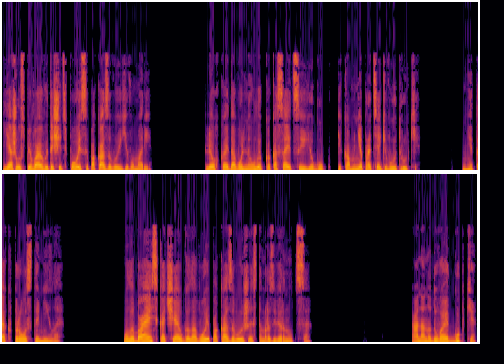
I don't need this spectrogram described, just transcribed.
Я же успеваю вытащить пояс и показываю его Мари. Легкая довольная улыбка касается ее губ, и ко мне протягивают руки. Не так просто, милая. Улыбаясь, качаю головой и показываю жестом развернуться. Она надувает губки,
